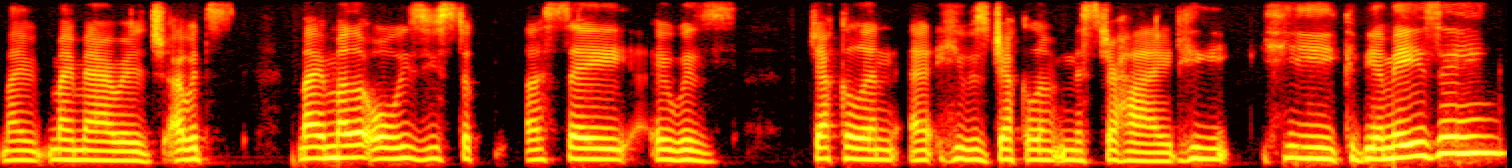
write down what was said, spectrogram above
My my marriage. I would. My mother always used to uh, say it was Jekyll and uh, he was Jekyll and Mr. Hyde. He he could be amazing,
